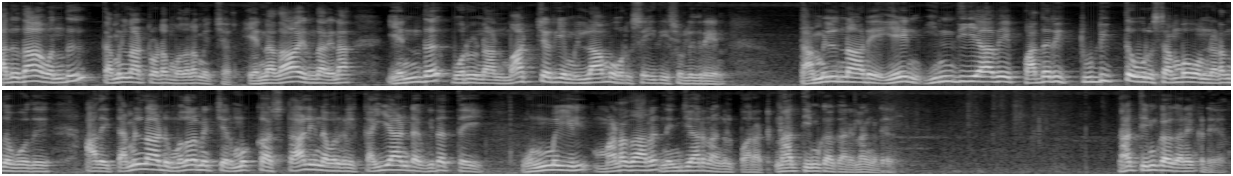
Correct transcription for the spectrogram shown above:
அதுதான் வந்து தமிழ்நாட்டோட முதலமைச்சர். என்னதான் இருந்தார் ஏன்னா எந்த ஒரு நான் மாச்சரியம் இல்லாமல் ஒரு செய்தி சொல்லுகிறேன். தமிழ்நாடே ஏன் இந்தியாவே பதறி துடித்த ஒரு சம்பவம் நடந்தபோது அதை தமிழ்நாடு முதலமைச்சர் மு ஸ்டாலின் அவர்கள் கையாண்ட விதத்தை உண்மையில் மனதார நெஞ்சார நாங்கள் பாராட்டு நான் திமுக காரெல்லாம் கிடையாது. நான் திமுக காரே கிடையாது.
